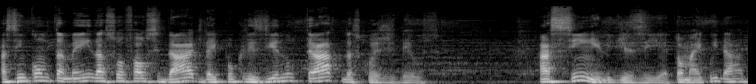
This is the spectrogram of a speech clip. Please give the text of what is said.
assim como também da sua falsidade, da hipocrisia no trato das coisas de Deus. Assim ele dizia: Tomai cuidado,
